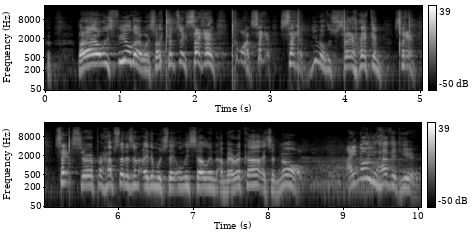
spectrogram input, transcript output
but I always feel that way. So I kept saying, second, come on, second, second. You know, the second, second, second. Sir, perhaps that is an item which they only sell in America? I said, no. I know you have it here.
